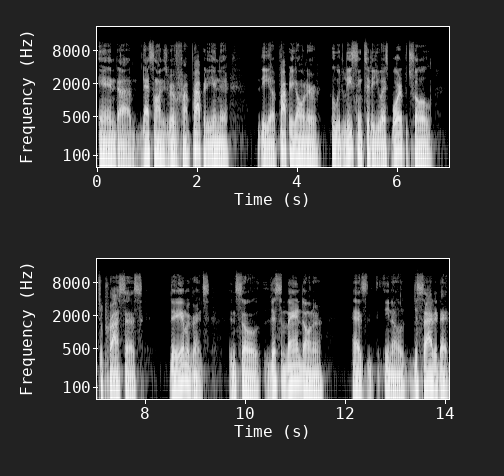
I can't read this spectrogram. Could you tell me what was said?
and uh, that's on his riverfront property. And the the uh, property owner who was leasing to the U.S. Border Patrol to process the immigrants, and so this landowner has, you know, decided that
